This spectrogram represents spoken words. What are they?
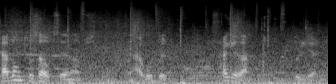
자동 투사 없애놓읍시다. 아구들 사기가 안 나. 불리하냐.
